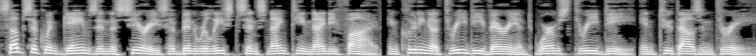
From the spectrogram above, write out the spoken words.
Subsequent games in the series have been released since 1995, including a 3D variant Worms 3D in 2003.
